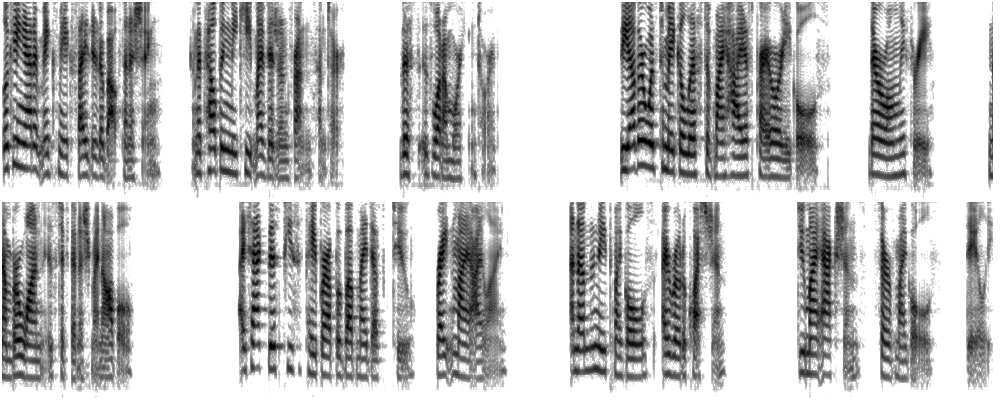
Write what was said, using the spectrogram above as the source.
Looking at it makes me excited about finishing, and it's helping me keep my vision front and center. This is what I'm working toward. The other was to make a list of my highest priority goals. There are only three. Number one is to finish my novel. I tacked this piece of paper up above my desk too, right in my eyeline. And underneath my goals, I wrote a question Do my actions serve my goals daily?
